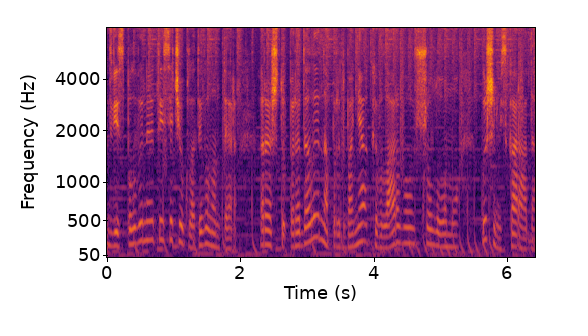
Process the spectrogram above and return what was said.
2,5 тисячі оплатив волонтер. Решту передали на придбання кевларового шолому, пише міська рада.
